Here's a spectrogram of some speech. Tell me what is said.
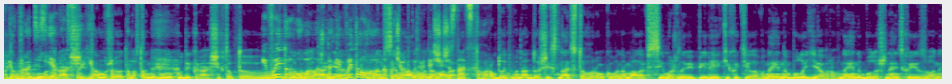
А там вже не було кращих, там Євросоюзом. уже от, Тобто, власне не було куди кращих. Тобто І ви торгувала ж таки, Великобританія, ви торгувала вона на початку мала. Вона мала 2016 року. До, вона до 16-го року вона мала всі можливі пільги, які хотіла. В неї не було євро, в неї не було шенгенської зони.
